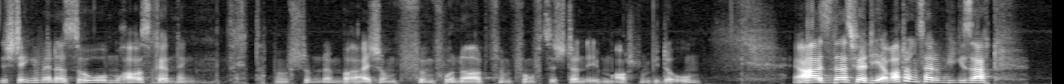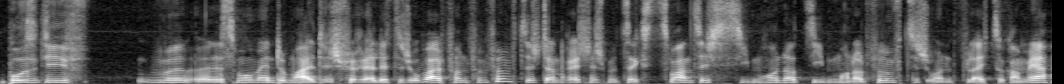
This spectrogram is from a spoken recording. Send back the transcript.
Ich denke, wenn er so oben rausrennt, dann kriegt er bestimmt im Bereich um 500, 550 dann eben auch schon wieder um. Ja, also das wäre die Erwartungshaltung. Wie gesagt, positiv das Momentum halte ich für realistisch oberhalb von 550, dann rechne ich mit 620, 700, 750 und vielleicht sogar mehr.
